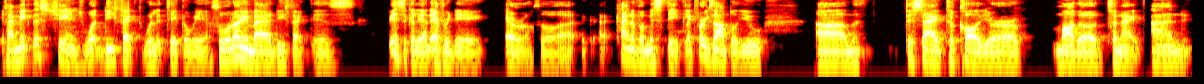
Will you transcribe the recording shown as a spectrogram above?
if I make this change, what defect will it take away? So what I mean by a defect is basically an everyday error. So uh, kind of a mistake. Like for example, you um, decide to call your mother tonight and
